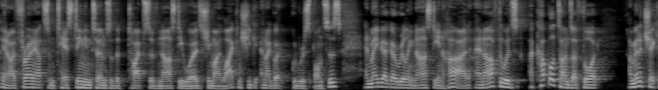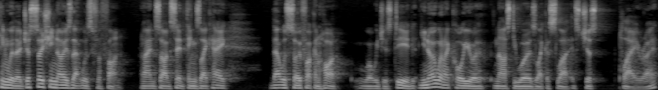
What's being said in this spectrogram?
you know, I've thrown out some testing in terms of the types of nasty words she might like and she and I got good responses. And maybe I go really nasty and hard and afterwards a couple of times I've thought I'm going to check in with her just so she knows that was for fun. Right? And so I've said things like, "Hey, that was so fucking hot what we just did. You know when I call you nasty words like a slut, it's just play, right?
